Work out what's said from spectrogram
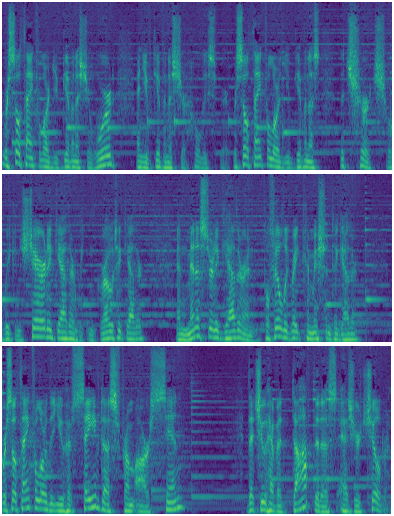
We're so thankful, Lord, you've given us your word and you've given us your Holy Spirit. We're so thankful, Lord, you've given us the church where we can share together, we can grow together and minister together and fulfill the Great Commission together. We're so thankful, Lord, that you have saved us from our sin, that you have adopted us as your children,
